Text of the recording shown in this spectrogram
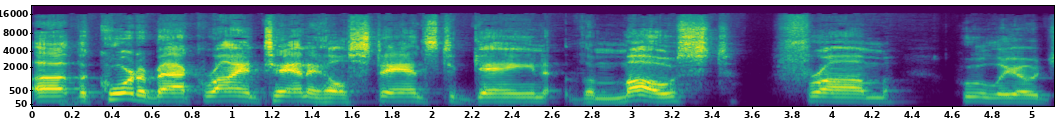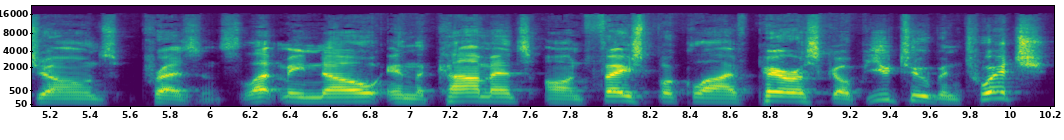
Uh, the quarterback Ryan Tannehill stands to gain the most from Julio Jones presence? Let me know in the comments on Facebook Live, Periscope, YouTube, and Twitch.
